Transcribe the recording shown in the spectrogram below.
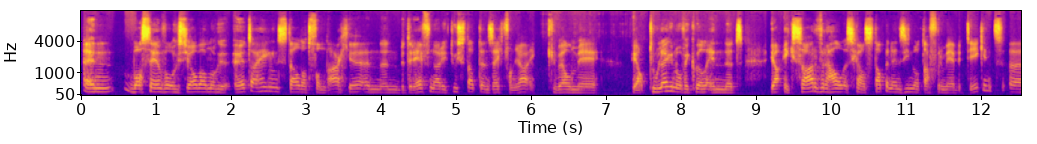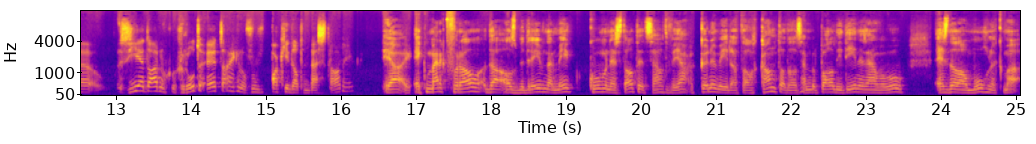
En wat zijn volgens jou wel nog de uitdagingen? Stel dat vandaag je een, een bedrijf naar je toestapt en zegt van ja, ik wil mij ja, toeleggen of ik wil in het ja, XR-verhaal eens gaan stappen en zien wat dat voor mij betekent. Eh, zie jij daar nog grote uitdagingen of hoe pak je dat het best aan? eigenlijk? Ja, ik merk vooral dat als bedrijven naar mij komen, is het altijd hetzelfde. Van, ja, kunnen wij dat al? Kan dat al? Zijn bepaalde ideeën en zeggen van, wow, is dat al mogelijk? Maar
